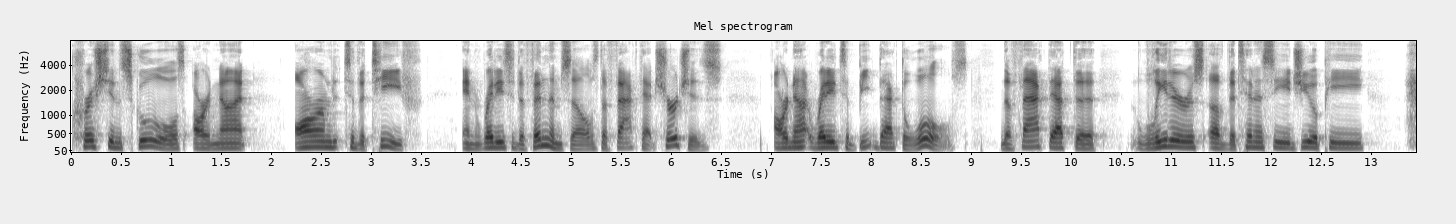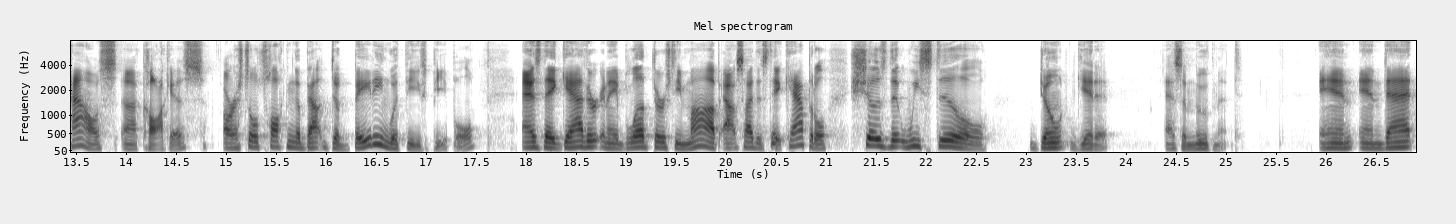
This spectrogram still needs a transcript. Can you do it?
Christian schools are not armed to the teeth and ready to defend themselves, the fact that churches are not ready to beat back the wolves, the fact that the leaders of the Tennessee GOP House uh, caucus are still talking about debating with these people as they gather in a bloodthirsty mob outside the state capitol shows that we still don't get it as a movement. And and that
